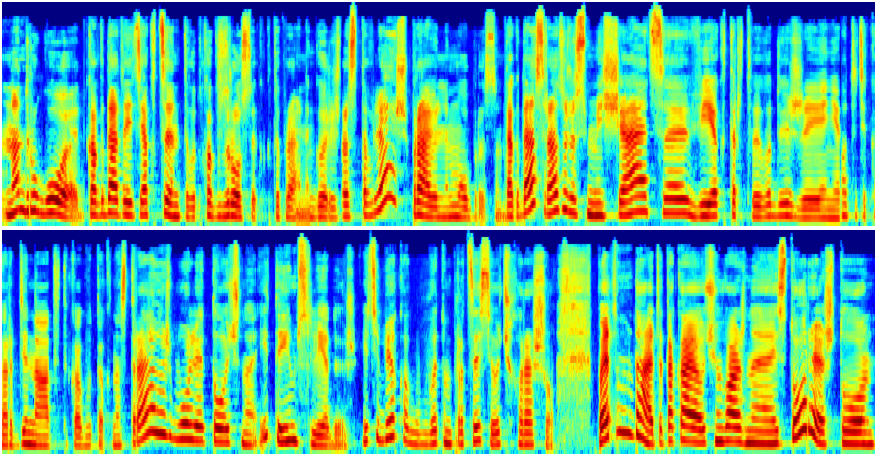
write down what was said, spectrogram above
на другое. Когда ты эти акценты, вот как взрослый, как ты правильно говоришь, расставляешь правильным образом, тогда сразу же смещается вектор твоего движения. Вот эти координаты ты как бы так настраиваешь более точно, и ты им следуешь. И тебе как бы в этом процессе очень хорошо. Поэтому, да, это такая очень важная история, что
